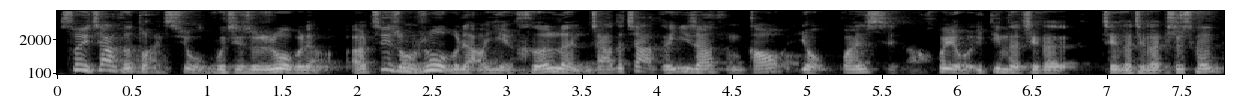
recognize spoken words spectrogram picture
所以价格短期我估计是弱不了。而这种弱不了也和冷轧的价格依然很高有关系啊，会有一定的这个这个这个支撑。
